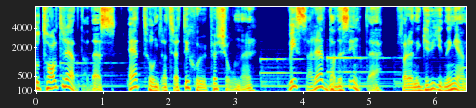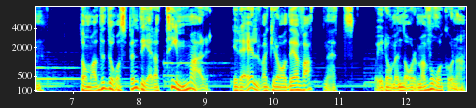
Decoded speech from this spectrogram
Totalt räddades 137 personer. Vissa räddades inte förrän i gryningen. De hade då spenderat timmar i det 11-gradiga vattnet och i de enorma vågorna.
